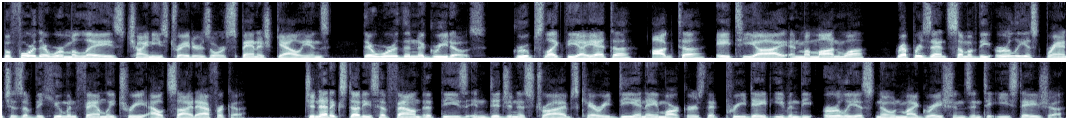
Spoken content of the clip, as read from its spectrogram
Before there were Malays, Chinese traders, or Spanish galleons, there were the Negritos. Groups like the Aeta, Agta, Ati, and Mamanwa represent some of the earliest branches of the human family tree outside Africa. Genetic studies have found that these indigenous tribes carry DNA markers that predate even the earliest known migrations into East Asia.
